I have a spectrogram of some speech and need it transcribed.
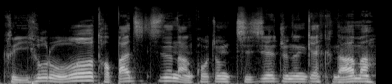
그 이후로 더 빠지지는 않고 좀 지지해 주는 게 그나마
